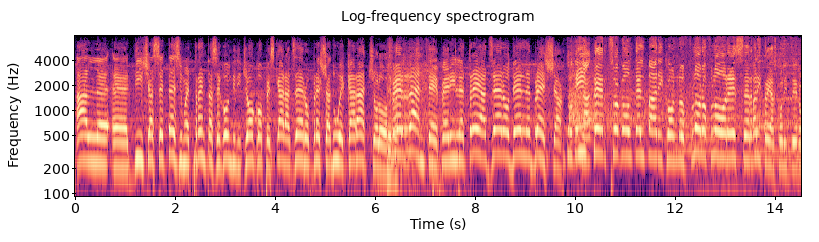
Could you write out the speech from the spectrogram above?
al eh, diciassettesimo e 30 secondi di gioco Pescara 0 Brescia 2 Caracciolo. Ferrante per il 3 a 0 del Brescia. Il terzo gol del Bari con Floro Flores Bari 3 Ascoli 0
